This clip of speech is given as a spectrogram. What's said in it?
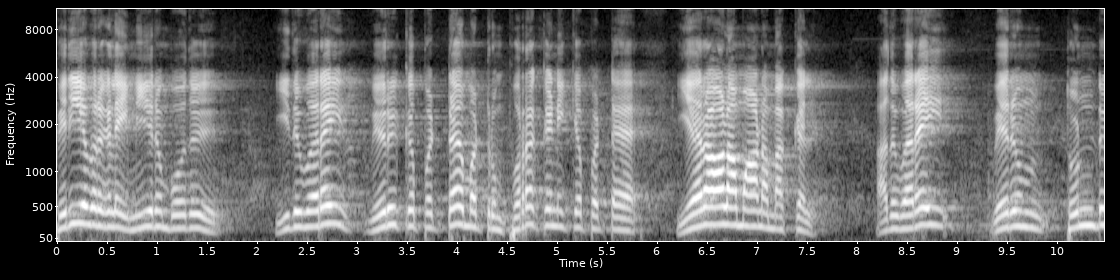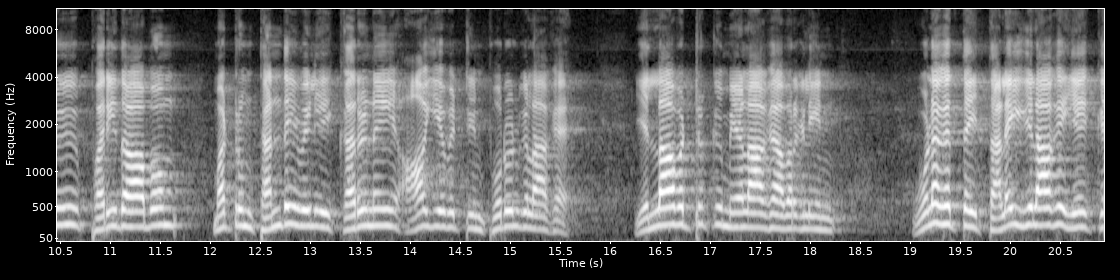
பெரியவர்களை மீறும்போது இதுவரை வெறுக்கப்பட்ட மற்றும் புறக்கணிக்கப்பட்ட ஏராளமான மக்கள் அதுவரை வெறும் தொண்டு பரிதாபம் மற்றும் தந்தை வெளி கருணை ஆகியவற்றின் பொருள்களாக எல்லாவற்றுக்கும் மேலாக அவர்களின் உலகத்தை தலைகீழாக இயக்க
